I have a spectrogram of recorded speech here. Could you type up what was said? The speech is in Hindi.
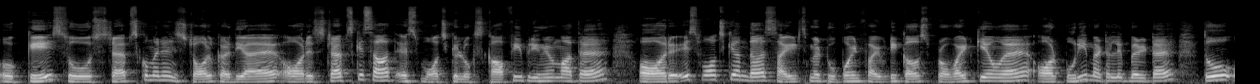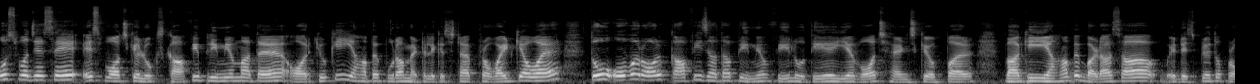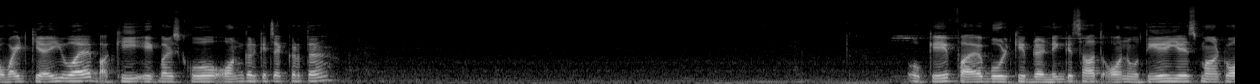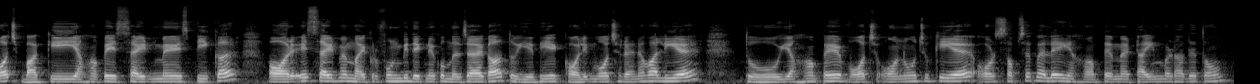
ओके सो स्टेप्स को मैंने इंस्टॉल कर दिया है और स्टेप्स के साथ इस वॉच के लुक्स काफ़ी प्रीमियम आता है और इस वॉच के अंदर साइड्स में 2.5 डी कर्व्स प्रोवाइड किए हुए हैं और पूरी मेटेलिक बेल्ट है। तो उस वजह से इस वॉच के लुक्स काफ़ी प्रीमियम आता है और क्योंकि यहाँ पे पूरा मेटेलिक स्टेप प्रोवाइड किया हुआ है तो ओवरऑल काफ़ी ज़्यादा प्रीमियम फील होती है ये वॉच हैंड्स के ऊपर। बाकी यहाँ पर बड़ा सा डिस्प्ले तो प्रोवाइड किया ही हुआ है। बाकी एक बार इसको ऑन करके चेक करते हैं। ओके फायर बोल्ट की ब्रांडिंग के साथ ऑन होती है ये स्मार्ट वॉच बाकी यहाँ पे इस साइड में स्पीकर और इस साइड में माइक्रोफोन भी देखने को मिल जाएगा। तो ये भी एक कॉलिंग वॉच रहने वाली है। तो यहाँ पे वॉच ऑन हो चुकी है और सबसे पहले यहाँ पे मैं टाइम बढ़ा देता हूँ।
